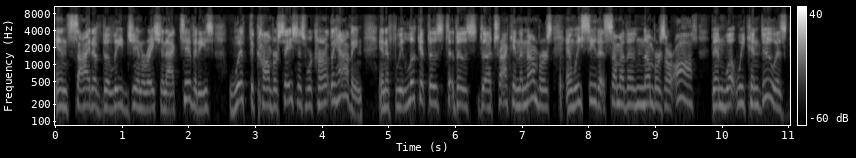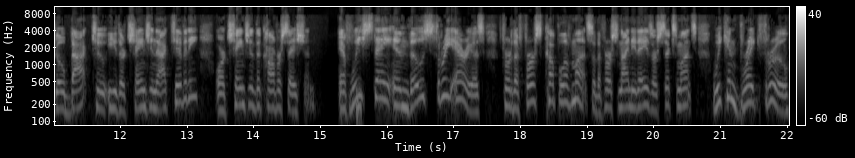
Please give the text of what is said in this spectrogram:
inside of the lead generation activities with the conversations we're currently having. And if we look at those those uh, tracking the numbers and we see that some of the numbers are off, then what we can do is go back to either changing the activity or changing the conversation. If we stay in those three areas for the first couple of months, so the first 90 days or six months, we can break through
